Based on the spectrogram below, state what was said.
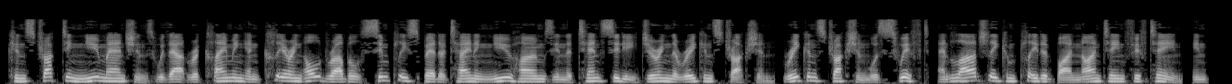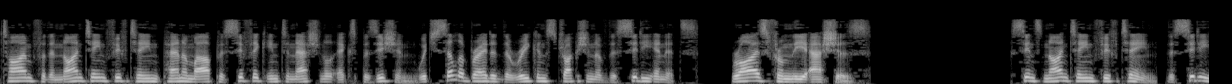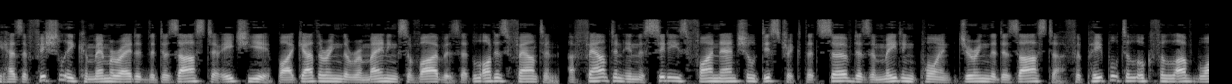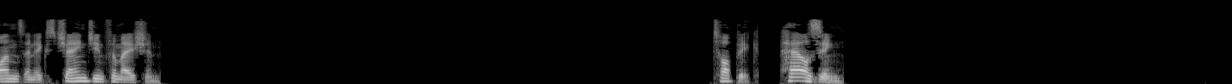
Constructing new mansions without reclaiming and clearing old rubble simply sped attaining new homes in the tent city during the Reconstruction. Reconstruction was swift, and largely completed by 1915, in time for the 1915 Panama Pacific International Exposition which celebrated the reconstruction of the city and its Rise from the Ashes. Since 1915, the city has officially commemorated the disaster each year by gathering the remaining survivors at Lotta's Fountain, a fountain in the city's financial district that served as a meeting point during the disaster for people to look for loved ones and exchange information. Housing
